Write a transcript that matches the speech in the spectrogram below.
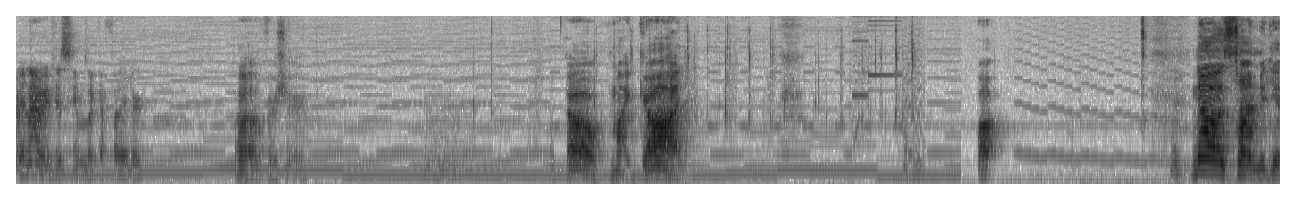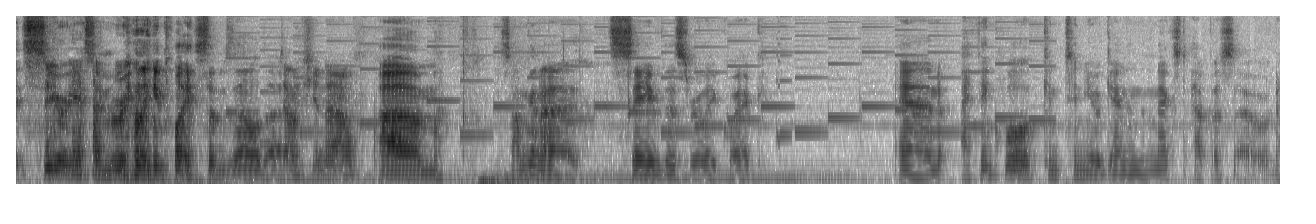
Right now, he just seems like a fighter. Oh, for sure. Oh my god! Oh. Now it's time to get serious and really play some Zelda. Don't you know? Um, so I'm gonna save this really quick. And I think we'll continue again in the next episode.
